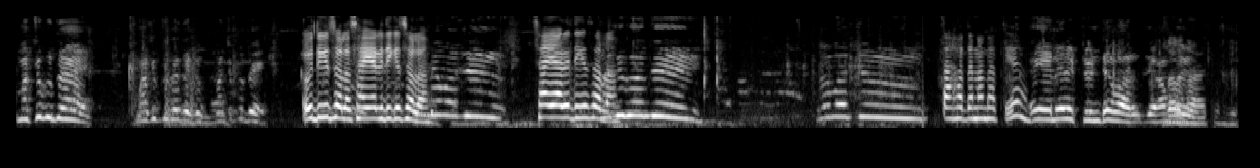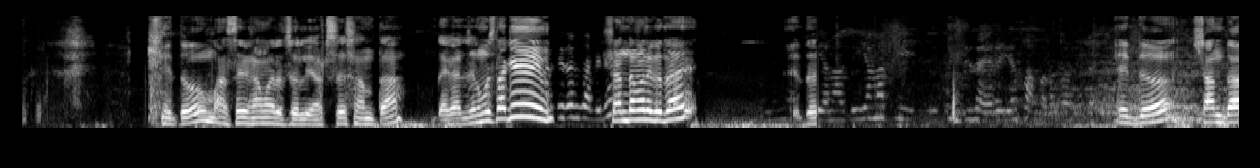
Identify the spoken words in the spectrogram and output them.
মাছ কোথায়? মাছ কোথায় দেখো মাছ কোথায়? ওইদিকে চলো দিকে চলো। মাছ। দিকে চলো। তাহাতে না তো মাছের খামারে চলে আসছে শান্তা। দেখার জন্য মুস্তাকিম শান্তা মানে কোথায়? এই তো শান্তা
